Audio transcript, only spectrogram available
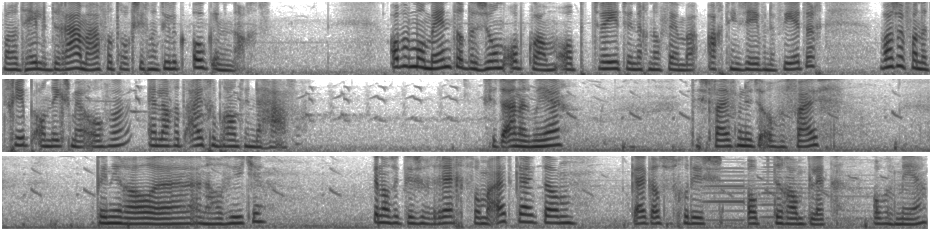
Want het hele drama voltrok zich natuurlijk ook in de nacht. Op het moment dat de zon opkwam op 22 november 1847, was er van het schip al niks meer over en lag het uitgebrand in de haven. Ik zit aan het meer. Het is vijf minuten over vijf. Ik ben hier al eh, een half uurtje. En als ik dus recht voor me uitkijk, dan kijk als het goed is op de rampplek op het meer.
